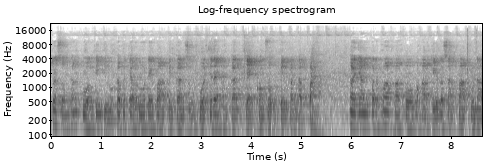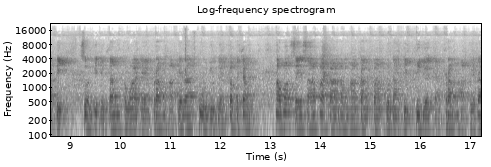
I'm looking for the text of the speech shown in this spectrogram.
พระสงฆ์ทั้งปวงติ้งอยู่ข้าพเจ้ารู้ได้ว่าเป็นการสมควรจะได้ทำการแจกของสงฆ์เป็นลำดับไปอายังปฐมาภาโกมหาเถรสาภาปุนาติ ส่วนที่ถึงนั้นถวายแด่พระมหาเถระผู้อยู่เหนือข้าพเจ้าอาวเสสาภากานมหากังปาปุนาติที่เหลือจากพระมหาเถระ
